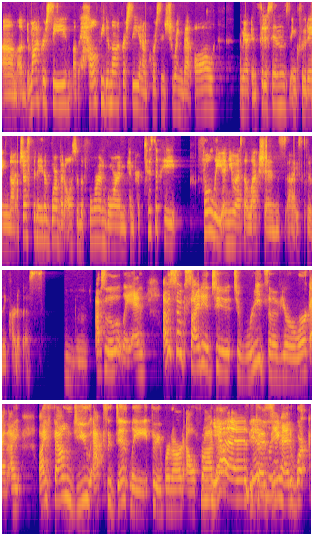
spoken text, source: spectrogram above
um, of democracy, of healthy democracy, and of course, ensuring that all American citizens, including not just the native born, but also the foreign born, can participate fully in US elections uh, is clearly part of this. Mm-hmm. Absolutely, and I was so excited to to read some of your work, and I I found you accidentally through Bernard L. Fraga. Yes, because yes. you had work.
